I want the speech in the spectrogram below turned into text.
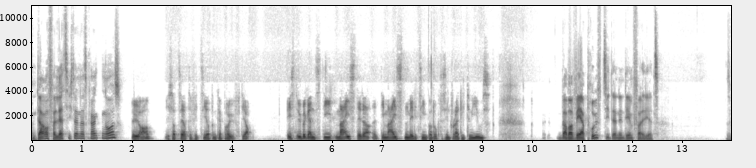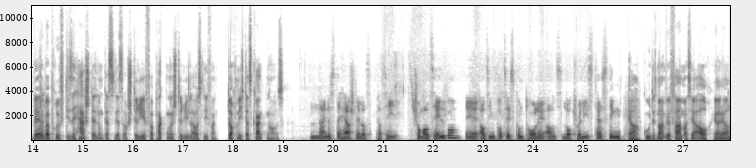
Und darauf verletzt sich dann das Krankenhaus? Ja, ist ja zertifiziert und geprüft, ja. Ist übrigens die meiste der, die meisten Medizinprodukte sind ready to use. Aber wer prüft sie denn in dem Fall jetzt? Also wer überprüft diese Herstellung, dass sie das auch steril verpacken und steril ausliefern? Doch nicht das Krankenhaus. Nein, das ist der Hersteller per se schon mal selber äh, als In-Prozess-Kontrolle, als Lot-Release-Testing. Ja, gut, das machen wir Pharmas ja auch. Ja, ja.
